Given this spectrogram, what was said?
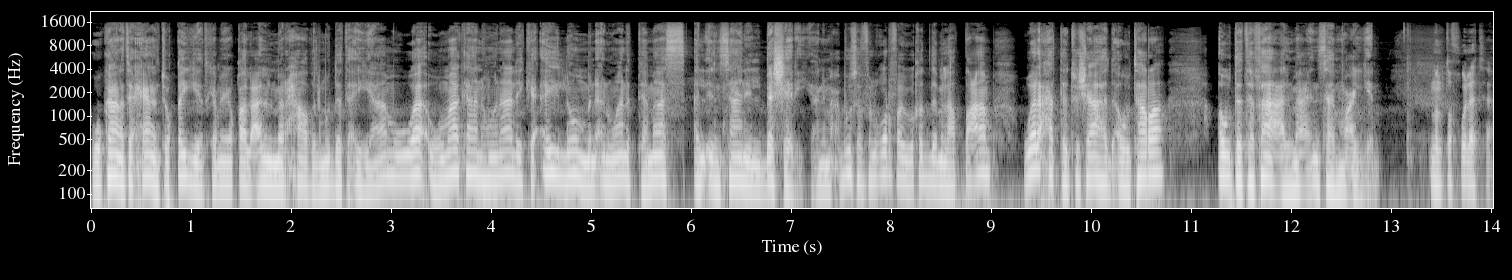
وكانت أحيانا تقيد كما يقال على المرحاض لمدة أيام وما كان هنالك أي لون من انوان التماس الإنساني البشري، يعني محبوسة في الغرفة ويقدم لها الطعام ولا حتى تشاهد أو ترى أو تتفاعل مع إنسان معين. من طفولتها.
